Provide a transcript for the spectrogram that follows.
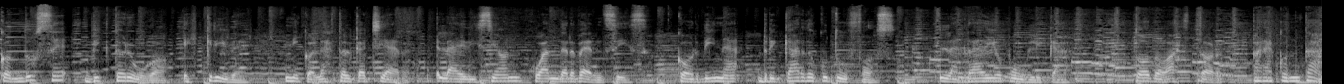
Conduce Víctor Hugo. Escribe Nicolás Tolcachier. La edición Juan Derbencis. Coordina Ricardo Cutufos. La radio pública. Todo Astor para contar.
